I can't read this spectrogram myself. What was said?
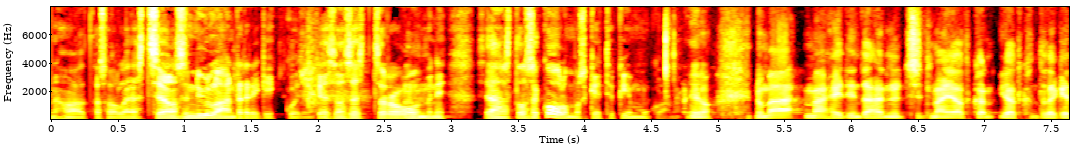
NHL-tasolla, ja sitten siellä on se Nylanderikin kuitenkin, se on se, se Roomi, mm. niin sehän on se kolmosketjukin mukana. Joo, no mä, mä heitin tähän nyt, sitten mä jatkan, jatkan tätä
